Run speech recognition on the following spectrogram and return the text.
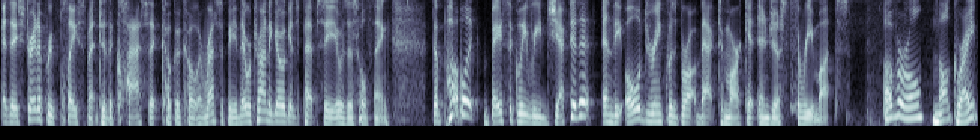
as a straight up replacement to the classic Coca Cola recipe. They were trying to go against Pepsi, it was this whole thing. The public basically rejected it, and the old drink was brought back to market in just three months. Overall, not great,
